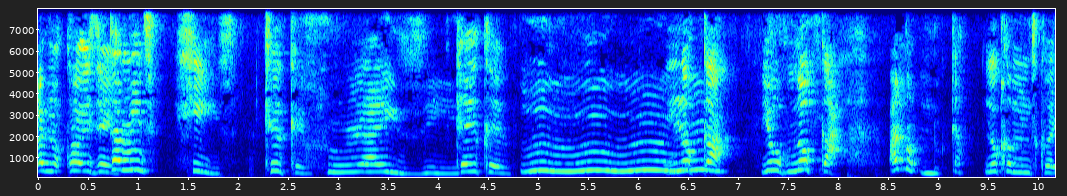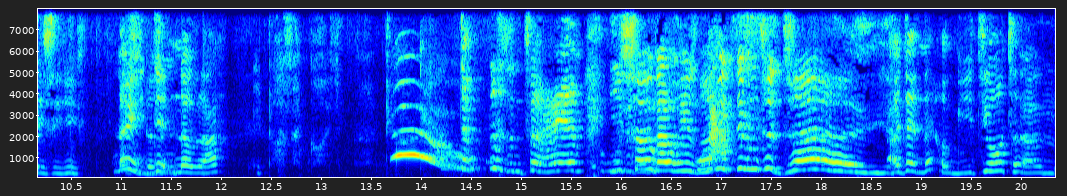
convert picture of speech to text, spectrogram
I'm not crazy. That means he's Cuckoo. crazy. Cuckoo. Ooh. Luca. You're Luca. I'm not Luca. Luca means crazy. No, You he didn't know that. It doesn't, guys. To him. You So, don't know his what are we doing today? I don't know. It's your turn.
